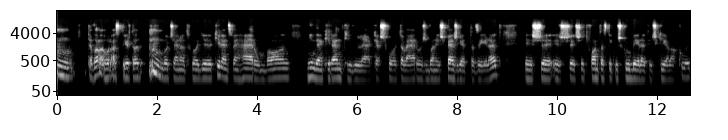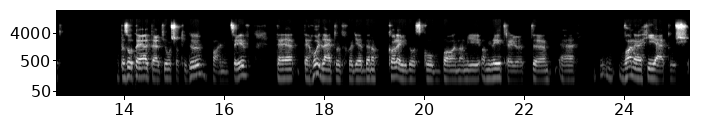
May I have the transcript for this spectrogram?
te valahol azt írtad, bocsánat, hogy 93-ban mindenki rendkívül lelkes volt a városban, és pesgett az élet, és, és, és egy fantasztikus klubélet is kialakult. Itt azóta eltelt jó sok idő, 30 év. Te, te hogy látod, hogy ebben a kaleidoszkópban, ami, ami létrejött, van-e hiátus,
